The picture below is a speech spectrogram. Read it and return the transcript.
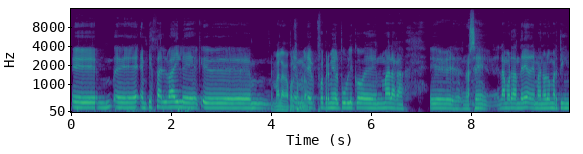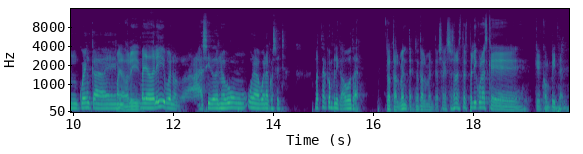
eh, eh, empieza el baile. eh, En Málaga, por en- ejemplo. eh, fue premio del público en Málaga. Eh, no sé, El amor de Andrea de Manolo Martín Cuenca en Valladolid. Bueno, ha sido de nuevo un- una buena cosecha. Va a estar complicado votar. Totalmente, totalmente. O sea, que esas son las tres películas que, que compiten.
